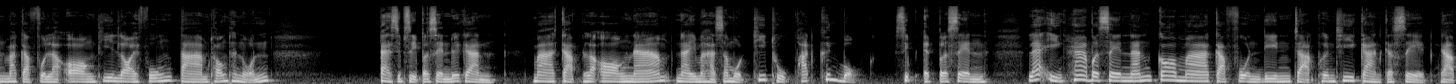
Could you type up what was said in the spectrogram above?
นมากับฝุ่นละอองที่ลอยฟุ้งตามท้องถนน 84%ด้วยกัน มากับละอองน้ำในมหาสมุทรที่ถูกพัดขึ้นบก 11%และอีก 5%นั้นก็มากับฝุ่นดินจากพื้นที่การเกษตรครับ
